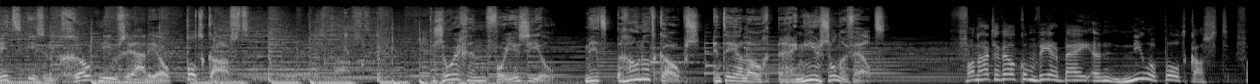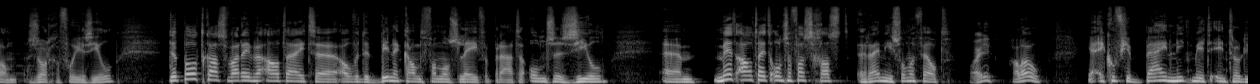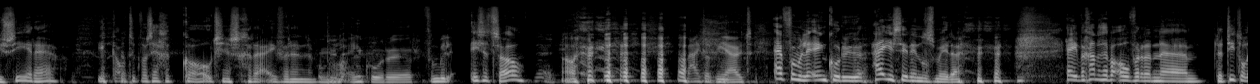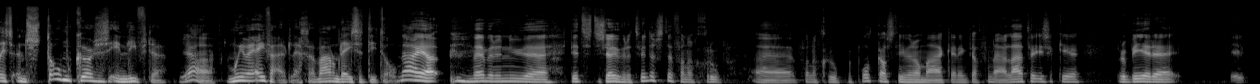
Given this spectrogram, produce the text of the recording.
Dit is een Groot Nieuwsradio podcast. Zorgen voor je ziel. Met Ronald Koops en theoloog Reinier Zonneveld. Van harte welkom weer bij een nieuwe podcast van Zorgen voor je ziel. De podcast waarin we altijd uh, over de binnenkant van ons leven praten, onze ziel. Um, met altijd onze vaste gast Reinier Zonneveld. Hoi. Hallo. Ja, ik hoef je bijna niet meer te introduceren. Hè? Je kan natuurlijk wel zeggen coach en schrijver. En Formule 1 coureur. Formule, is het zo? Nee. Oh. Maakt ook niet uit. En Formule 1 coureur, hij is hier in ons midden. hey, we gaan het hebben over een. Uh, de titel is Een stoomcursus in liefde. Ja. Moet je me even uitleggen waarom deze titel? Nou ja, we hebben er nu. Uh, dit is de 27e van een groep. Uh, van een groep podcast die we dan maken. En ik dacht van nou, laten we eens een keer proberen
